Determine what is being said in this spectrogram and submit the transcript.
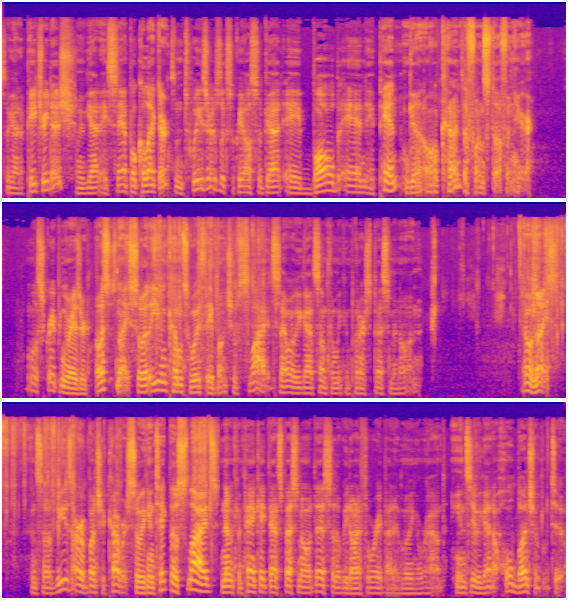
So we got a petri dish, we've got a sample collector, some tweezers, looks like we also got a bulb and a pin. We got all kinds of fun stuff in here. A little scraping razor. Oh, this is nice. So it even comes with a bunch of slides. That way we got something we can put our specimen on. Oh, nice. And so these are a bunch of covers. So we can take those slides and then we can pancake that specimen with this so that we don't have to worry about it moving around. You can see we got a whole bunch of them too.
